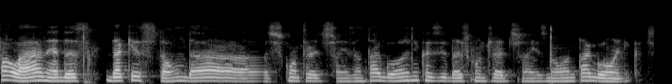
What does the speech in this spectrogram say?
falar né, das, da questão das contradições antagônicas e das contradições não antagônicas.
